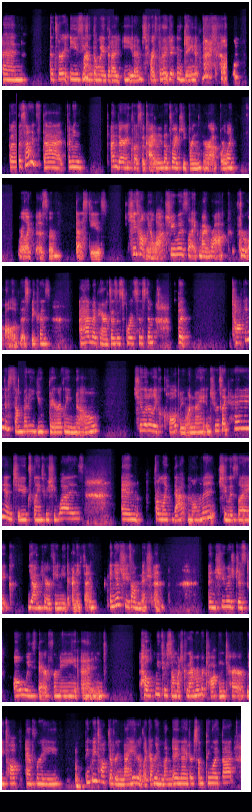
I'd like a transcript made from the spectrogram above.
And That's very easy with the way that I eat. I'm surprised that I didn't gain it by now. But besides that, I mean, I'm very close with Kylie. That's why I keep bringing her up. We're like, we're like this. We're besties. She's helped me a lot. She was like my rock through all of this because I had my parents as a support system, but talking to somebody you barely know, she literally called me one night and she was like, "Hey," and she explained who she was. And from like that moment, she was like, "Yeah, I'm here if you need anything." And yet she's on mission. And she was just always there for me and helped me through so much because I remember talking to her. We talked every I think we talked every night or like every Monday night or something like that.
